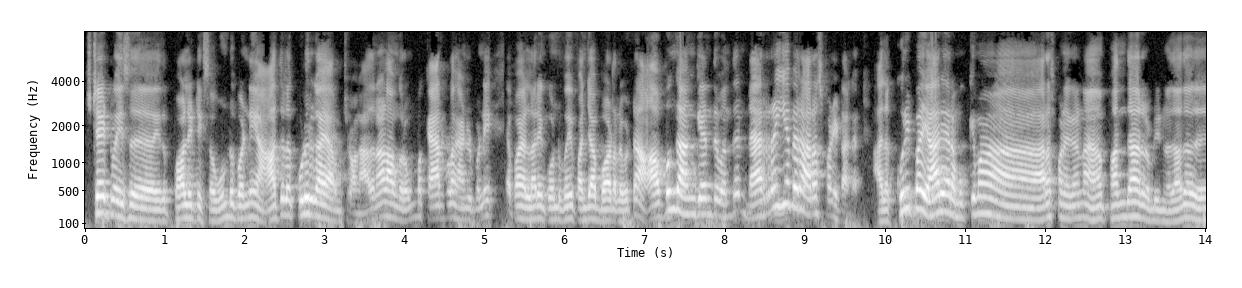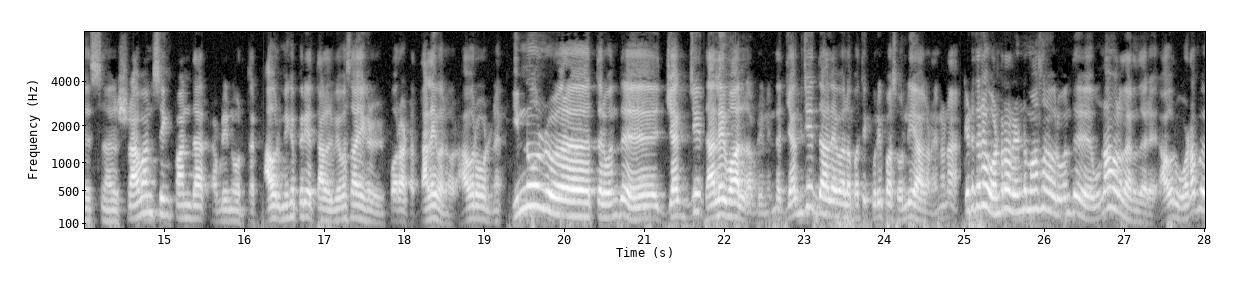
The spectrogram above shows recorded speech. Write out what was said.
ஸ்டேட் வைஸ் இது பாலிடிக்ஸை உண்டு பண்ணி அதில் குளிர்காய ஆரம்பிச்சிருவாங்க. அதனால அவங்க ரொம்ப கேர்ஃபுல்லாக ஹேண்டில் பண்ணி எப்போ எல்லாரையும் கொண்டு போய் பஞ்சாப் பார்டரில் விட்டு அவங்க அங்கேருந்து வந்து நிறைய பேர் அரெஸ்ட் பண்ணிட்டாங்க. குறிப்பாக குறிப்பா யார் யாரை முக்கியமா அரெஸ்ட் பண்ணிருக்காங்கன்னா பந்தார் அப்படின்னு அதாவது ஸ்ரவன் சிங் பந்தார் அப்படின்னு ஒருத்தர். அவர் மிகப்பெரிய தலை விவசாயிகள் போராட்ட தலைவர் அவர். அவரோட இன்னொருத்தர் வந்து ஜக்ஜித் தலேவால் அப்படின்னு. இந்த ஜக்ஜித் தலேவாலை பத்தி குறிப்பா சொல்லி ஆகணும். என்னன்னா கிட்டத்தட்ட ஒன்றரை ரெண்டு மாசம் அவர் வந்து உண்ணாவிரதம் இருந்தாரு. அவர் உடம்பு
